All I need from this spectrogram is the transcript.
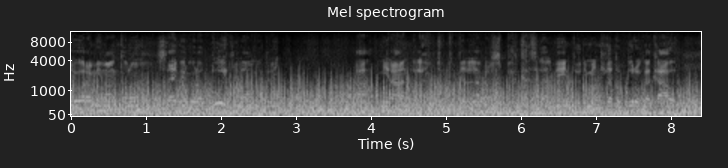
e ora mi mancano 6,2 km a Mirandola ho tutte le labbra spaccate dal vento ho dimenticato il burro cacao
